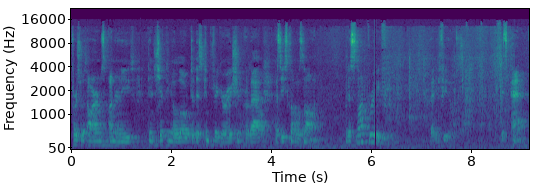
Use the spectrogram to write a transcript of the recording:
first with arms underneath, then shifting a load to this configuration or that as he stumbles on. But it's not grief that he feels, it's panic.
